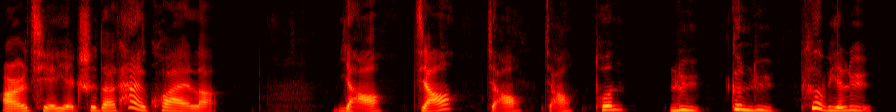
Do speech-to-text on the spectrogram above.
而且也吃得太快了。咬、嚼、嚼、嚼、吞，绿，更绿，特别绿，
